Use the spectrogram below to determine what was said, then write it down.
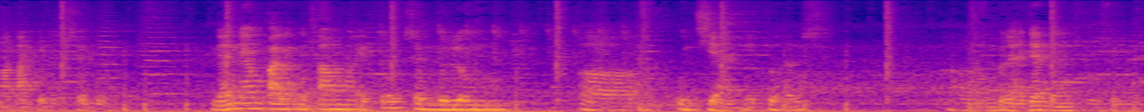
mata kuliah tersebut. Dan yang paling utama itu sebelum uh, ujian itu harus uh, belajar dengan sungguh-sungguh.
